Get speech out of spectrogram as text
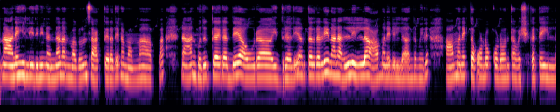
ನಾನೇ ಇಲ್ಲಿದ್ದೀನಿ. ನನ್ನ ನನ್ನ ಮಗಳನ್ನ ಸಾಕ್ತಾ ಇರೋದೇ ನಮ್ಮ ಅಮ್ಮ, ಅಪ್ಪ. ನಾನು ಬದುಕ್ತಾ ಇರೋದೇ ಅವರ ಇದರಲ್ಲಿ. ಅಂಥದ್ರಲ್ಲಿ ನಾನು ಅಲ್ಲಿಲ್ಲ, ಆ ಮನೇಲಿಲ್ಲ ಅಂದಮೇಲೆ ಆ ಮನೆಗೆ ತೊಗೊಂಡೋಗಿ ಕೊಡೋವಂಥ ಅವಶ್ಯಕತೆ ಇಲ್ಲ.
